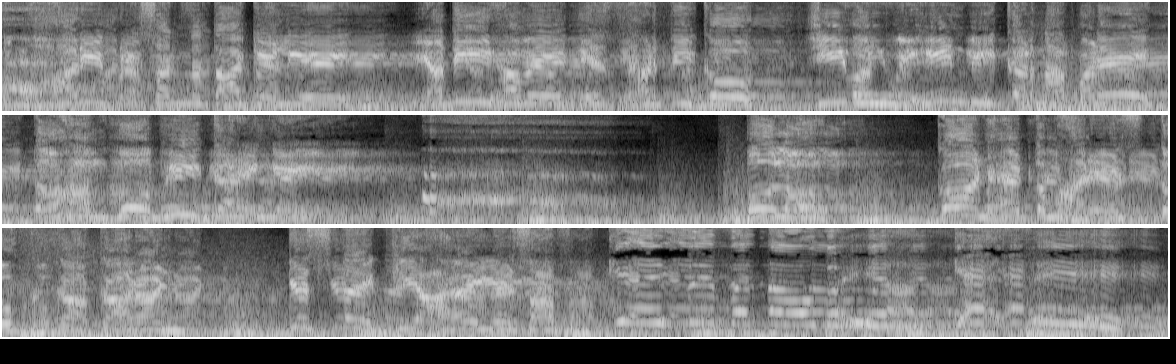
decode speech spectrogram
तुम्हारी प्रसन्नता के लिए यदि हमें इस धरती को जीवन विहीन भी करना पड़े तो हम वो भी करेंगे। बोलो कौन है तुम्हारे इस दुख का कारण? किसने किया है ये सब? कैसे बताओ भैया? कैसे?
